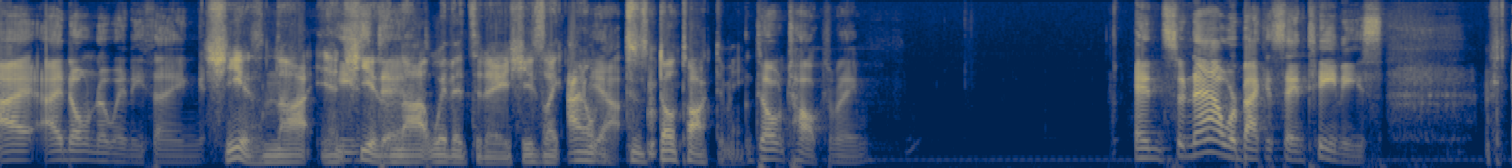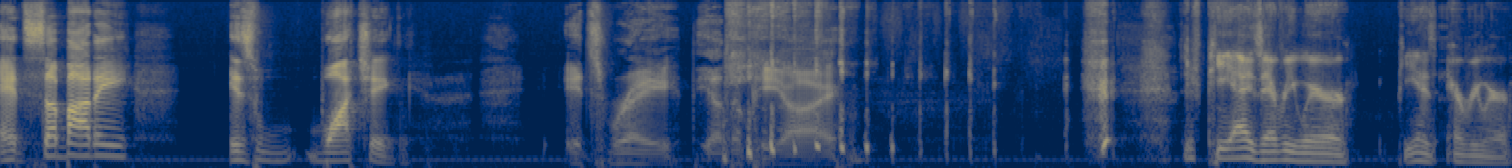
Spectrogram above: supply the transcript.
I I don't know anything. She is not, and He's she is dead. not with it today. She's like, I don't, Yeah. just don't talk to me. Don't talk to me. And so now we're back at Santini's. And somebody is watching. It's Ray, the other PI. There's PIs everywhere. PIs everywhere.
